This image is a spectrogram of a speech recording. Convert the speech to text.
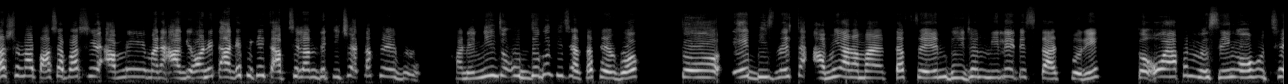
পড়াশোনার পাশাপাশি আমি মানে আগে, অনেক আগে থেকেই চাচ্ছিলাম যে কিছু একটা ফেলব মানে নিজ উদ্যোগে কিছু একটা ফেলব তো এই বিজনেসটা আমি আর আমার একটা ফ্রেন্ড দুইজন মিলে এটা স্টার্ট করি। তো ও এখন মিসিং ও হচ্ছে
